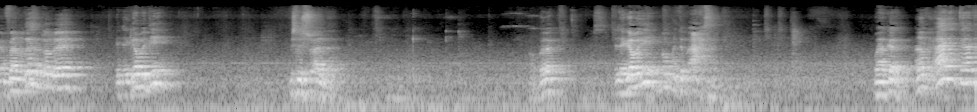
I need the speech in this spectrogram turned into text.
كان في المدرسة تقول له إيه؟ الاجابه دي؟ مش للسؤال ده. واخد بالك؟ الاجابه دي ممكن تبقى أحسن. وهكذا. أنا ممكن هذا أنت هذا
